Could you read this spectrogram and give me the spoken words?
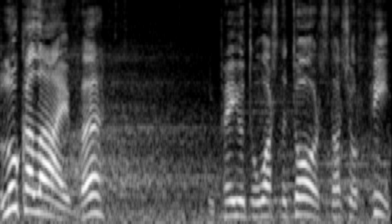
Look alive, huh? We pay you to wash the doors, not your feet.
